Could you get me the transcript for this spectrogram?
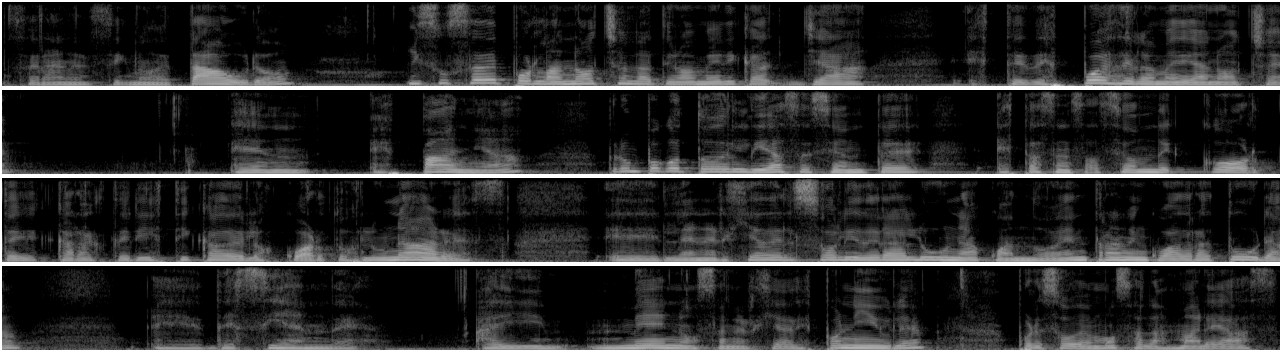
será en el signo de Tauro y sucede por la noche en Latinoamérica ya este, después de la medianoche en España, pero un poco todo el día se siente esta sensación de corte característica de los cuartos lunares. Eh, la energía del Sol y de la Luna cuando entran en cuadratura, eh, desciende, hay menos energía disponible, por eso vemos a las mareas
